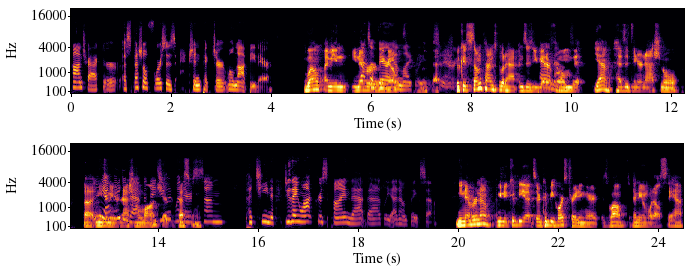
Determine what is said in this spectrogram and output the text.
contractor, a special forces action picture will not be there. Well, I mean, you never That's a really very unlikely like scenario. because sometimes what happens is you get a film that yeah has its international uh Yeah, needs an they do that, international but launch They do it when there's some patina. Do they want Chris Pine that badly? I don't think so. You never know. I mean, it could be a, there could be horse trading there as well, depending on what else they have.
